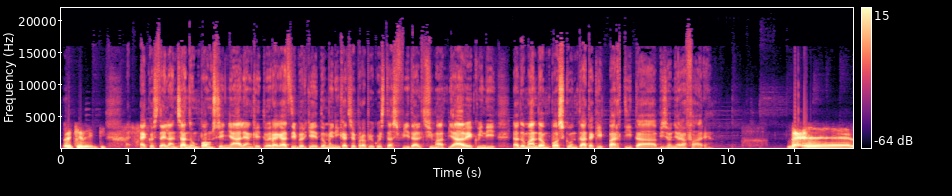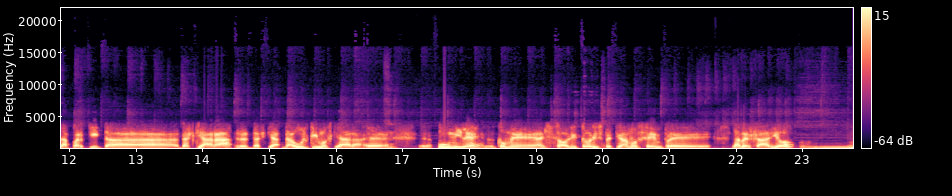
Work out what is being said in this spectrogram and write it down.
precedenti. Ecco, stai lanciando un po' un segnale anche ai tuoi ragazzi perché domenica c'è proprio questa sfida al Cima Piave, quindi la domanda è un po' scontata, che partita bisognerà fare? Beh, la partita da Schiara, eh, da, schia- da ultimo Schiara, eh, eh, umile come al solito, rispettiamo sempre l'avversario, mm,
